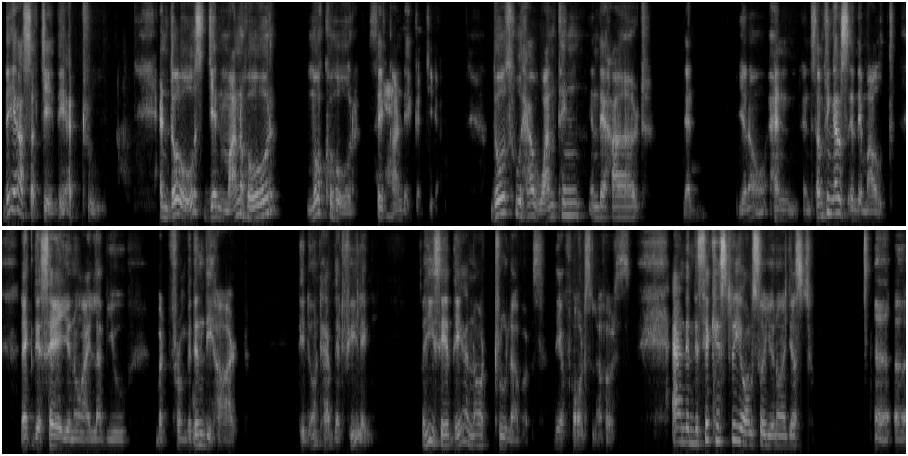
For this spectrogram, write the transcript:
they are satya, they are true. And those jen manhor mokhor se kande kachya. Those who have one thing in their heart, that you know, and and something else in their mouth, like they say, you know, I love you, but from within the heart, they don't have that feeling. So he said they are not true lovers; they are false lovers. And in the Sikh history, also, you know, just uh, uh,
